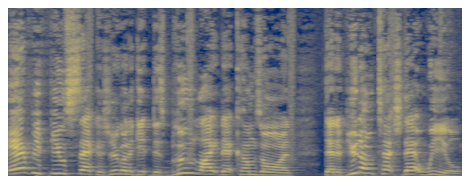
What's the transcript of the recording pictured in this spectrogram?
every few seconds you're gonna get this blue light that comes on that if you don't touch that wheel,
